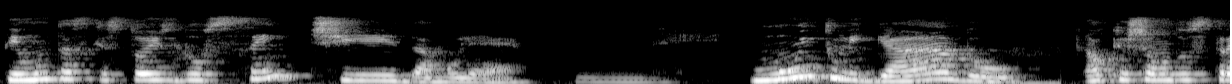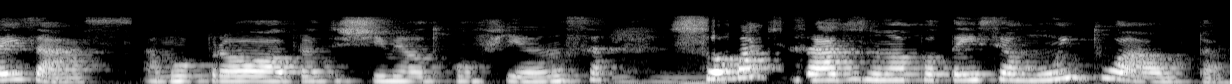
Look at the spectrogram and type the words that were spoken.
tem muitas questões do sentir da mulher. Hum. Muito ligado ao que eu chamo dos três As: amor próprio, autoestima e autoconfiança, uhum. somatizados numa potência muito alta.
